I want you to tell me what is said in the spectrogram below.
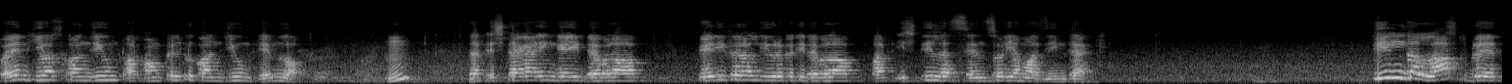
when he was consumed or compelled to consume hemlock, hmm? that staggering gait developed, peripheral neuropathy developed, but still the sensorium was intact till the last breath,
